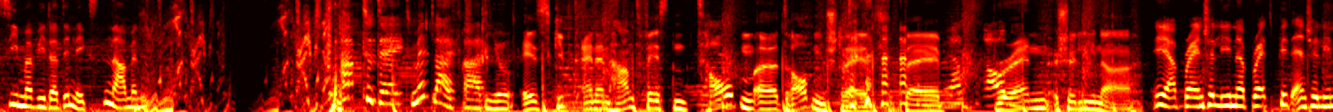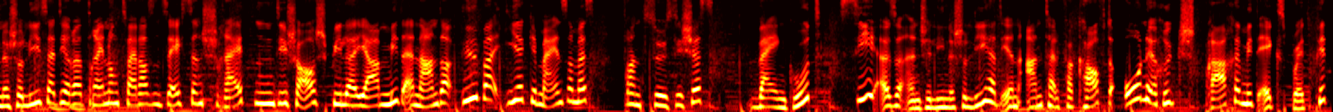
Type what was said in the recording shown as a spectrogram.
ziehen wir wieder die nächsten Namen. Up to date mit Live Radio. Es gibt einen handfesten Tauben, äh, Traubenstreit bei Ja. Brangelina. Ja, Brangelina, Brad Pitt, Angelina Jolie. Seit ihrer Trennung 2016 schreiten die Schauspieler ja miteinander über ihr gemeinsames französisches Weingut. Sie, also Angelina Jolie, hat ihren Anteil verkauft, ohne Rücksprache mit Ex Brad Pitt.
